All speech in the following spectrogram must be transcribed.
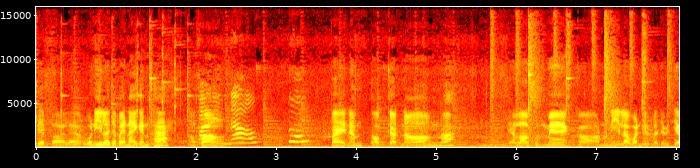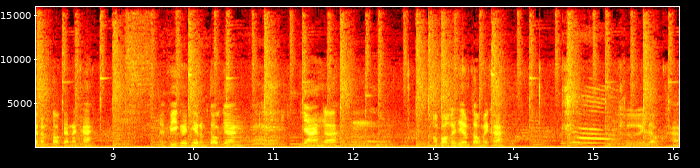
ซีเรียบร้อยแล้ว วันนี้เราจะไปไหนกันคะน้องฟอง ไปน้ำตกกับน้องเนาะอืมเดี๋ยวรอคุณแม่ก่อนวันนี้เราวันหยุดเราจะไปเที่ยวน้ำตกกันนะคะไอพี่เคยเที่ยวน้ำตกยังยังเหรออืมเอาปองเคยเที่ยวน้ำตกไหมคะเคยแล้วค่ะ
